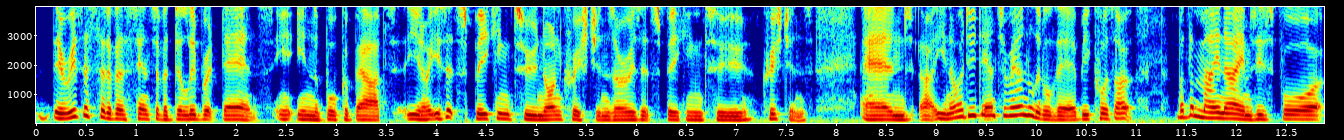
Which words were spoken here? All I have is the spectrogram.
there is a sort of a sense of a deliberate dance in, in, the book about you know is it speaking to non-Christians or is it speaking to Christians, and uh, you know I do dance around a little there because I, but the main aims is for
